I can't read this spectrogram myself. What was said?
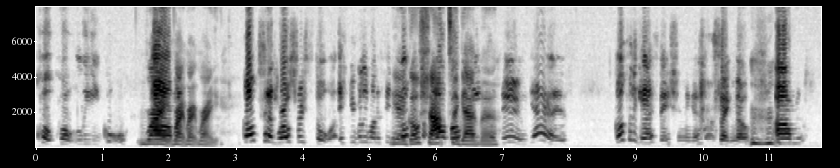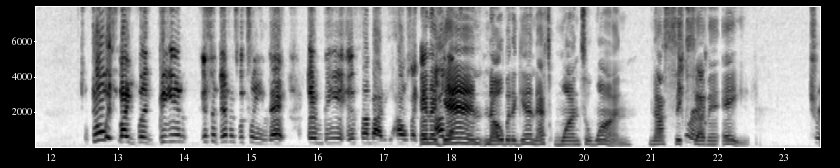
quote quote legal. Right, Um, right, right, right. go to the grocery store if you really want to see. Yeah, go something shop together. to Do yes. Go to the gas station, nigga. it's like no. Mhm. Um, do it like, but being it's a difference between that and being in somebody's house. Like, and if I let- again, no, but again, that's one to one, not six, True. seven, eight. true.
